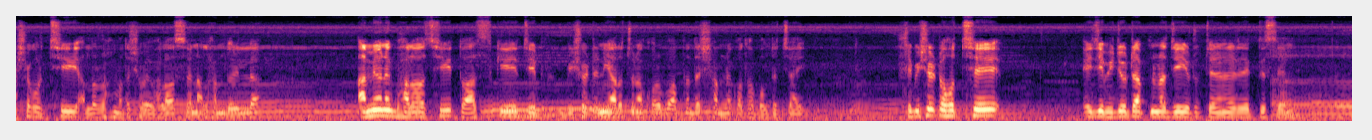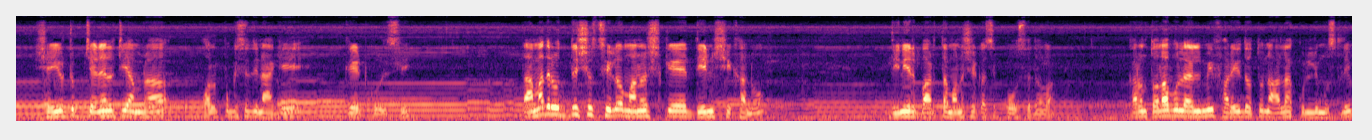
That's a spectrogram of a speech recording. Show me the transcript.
আশা করছি আল্লাহর রহমতে সবাই ভালো আছেন, আলহামদুলিল্লাহ। আমি অনেক ভালো আছি, তো আজকে যে বিষয়টা নিয়ে আলোচনা করব, আপনাদের সামনে কথা বলতে চাই। সে বিষয়টা হচ্ছে, এই যে ভিডিওটা আপনারা যে ইউটিউব চ্যানেলে দেখতেছেন, সেই ইউটিউব চ্যানেলটি আমরা অল্প কিছুদিন আগে ক্রিয়েট করেছি। তা আমাদের উদ্দেশ্য ছিল মানুষকে দিন শেখানো, দিনের বার্তা মানুষের কাছে পৌঁছে দেওয়া। কারণ তলাবুল আলমি ফারিদতুন আলা কুল্লি মুসলিম,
